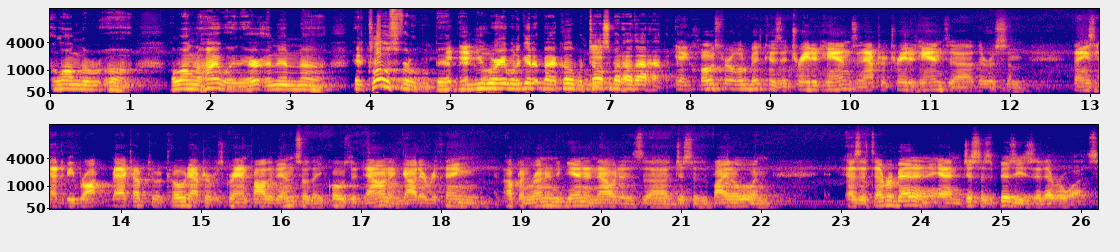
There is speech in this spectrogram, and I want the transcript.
along the, uh, along the highway there, and then, uh, it closed for a little bit, It and you were able to get it back open. Tell us about how that happened. Yeah, it closed for a little bit because it traded hands, and after it traded hands, uh, there was some things had to be brought back up to a code after it was grandfathered in, so they closed it down and got everything up and running again, and now it is uh, just as vital and as it's ever been, and, and just as busy as it ever was.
